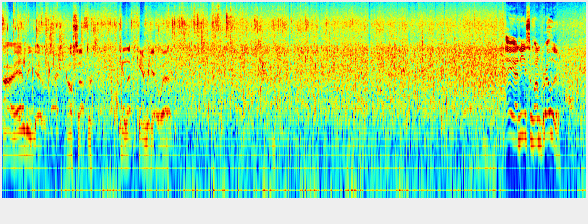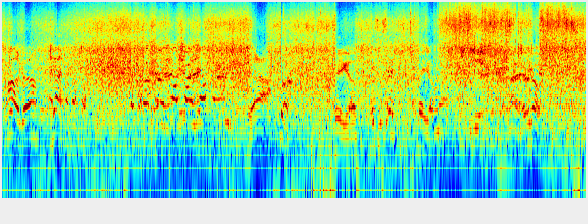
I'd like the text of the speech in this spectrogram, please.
Alright, here we go. I'll suffer. Can't let the camera get wet. Hey, I need some umbrella. Come on, bro. Yeah. yeah. There you go. What's it say? There you go. Yeah. Alright, here we go.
